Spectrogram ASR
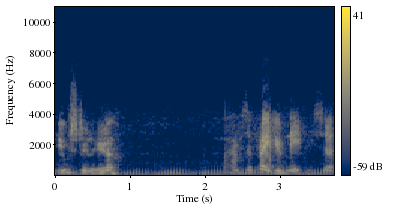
You still here? I was afraid you'd need me, sir.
